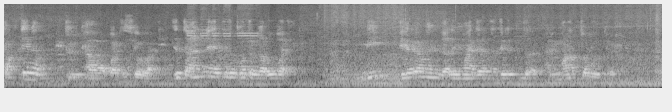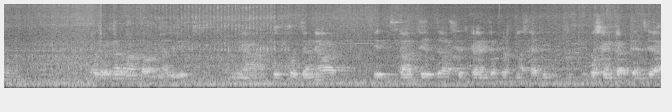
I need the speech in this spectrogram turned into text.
ताकदीनं पाठीशी उभा आहे. जिथं अन्याय आहे तिथं पत्रकार उभा आहे. मी तेरा महिने झाले माझ्या नजरेतलं आणि मनातलं बोलतोय. पत्रकार बांधवांना खूप खूप धन्यवाद. साथ देत जा शेतकऱ्यांच्या प्रश्नासाठी पोषणकर्त्यांच्या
